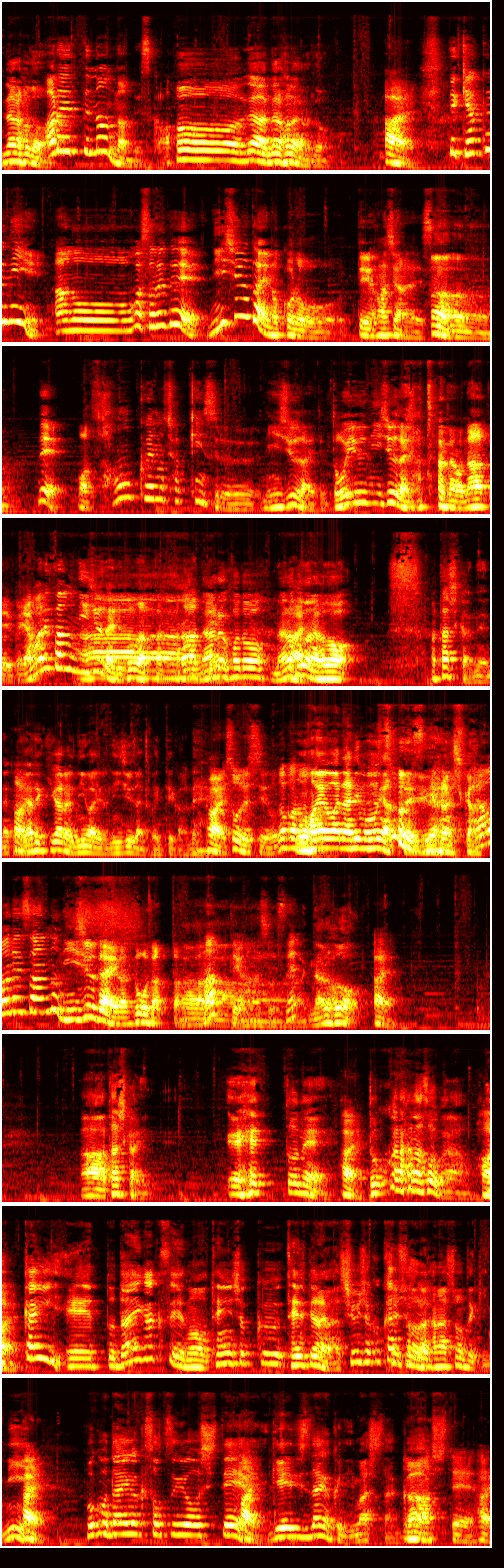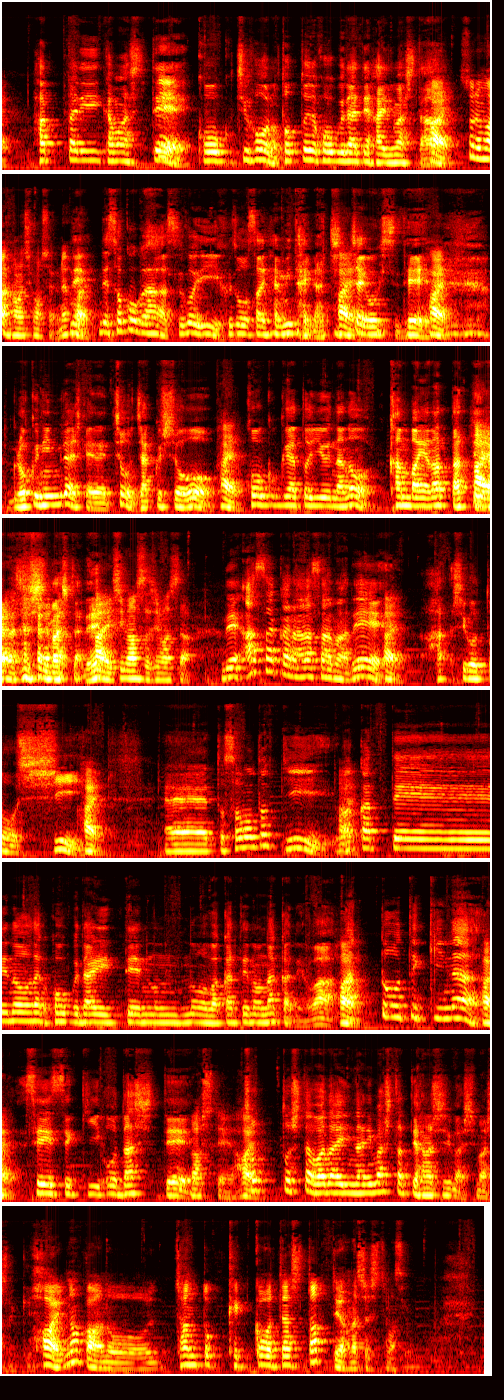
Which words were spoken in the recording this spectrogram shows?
なるほど。あれって何なんですか？おーあなるほどなるほど。はい。で逆にあのーまあそれで20代の頃っていう話じゃないですか、うんうんうんで、まあ、3億円の借金する20代ってどういう20代だったんだろうなっていうか山根さんの20代でどうだったのかなってなるほど。なるほどはい。なるほど、まあ、確かにねなんかはい。やる気がある2割の20代とか言ってるからね、はいそうですよ。だからお前は何者やっていう話か。山根さんの20代はどうだったのかなっていう話ですね。なるほど。はい。ああ確かに。えーっとねはい。どこから話そうかな、はい。一回、えーっと大学生の転職転職じゃないわ就職活動の話の時に、はい僕も大学卒業して、はい。芸術大学にいましたいがましてはい。はったりかましてでこう地方の鳥取の航空大手に入りました、はい。それ前話しましたよね。ね。でそこがすごい不動産屋みたいなちっちゃいオフィスで、はい。6人ぐらいしかいない超弱小、はい。広告屋という名の看板屋だったっていう話しましたね、はい。しましたしました。で朝から朝まで、はい。は仕事をし、はいえーっとその時、はい。若手のなんか広告代理店の若手の中では、はい。圧倒的なはい。成績を出して、出してはい。ちょっとした話題になりましたっていう話はしましたっけ？はい。なんかあのちゃんと結果は出したっていう話は知ってますよ。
